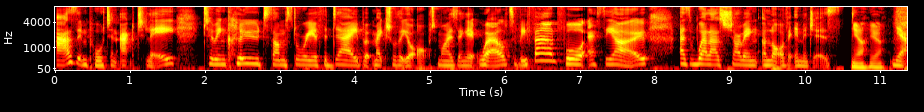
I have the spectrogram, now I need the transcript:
as important actually to include some story of the day, but make sure that you're optimizing it well to be found for SEO, as well as showing a lot of images. Yeah, yeah, Yeah.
